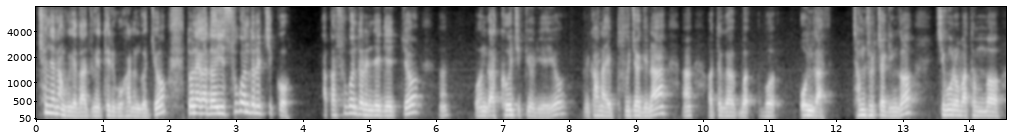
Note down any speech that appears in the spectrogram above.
천년왕국에 나중에 데리고 가는 거죠. 또 내가 너희 수건들을 찍고 아까 수건들은 얘기했죠. 어? 온갖 거짓교리예요. 그러니까 하나의 부적이나 어? 어떤 거 뭐 뭐 온갖 점술적인 거 지금으로 봤으면 뭐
